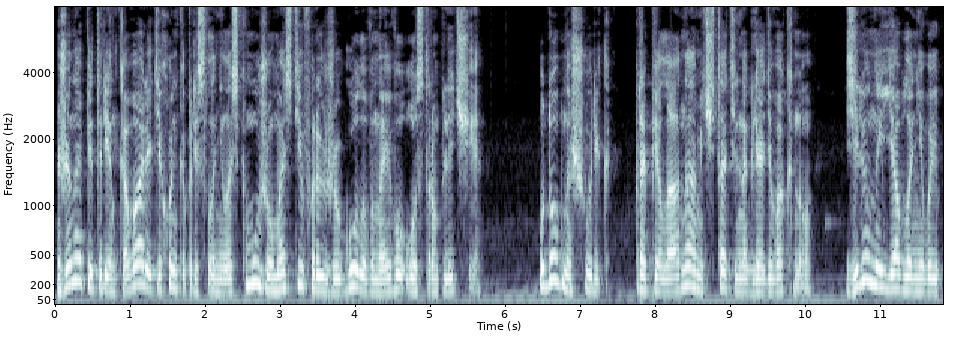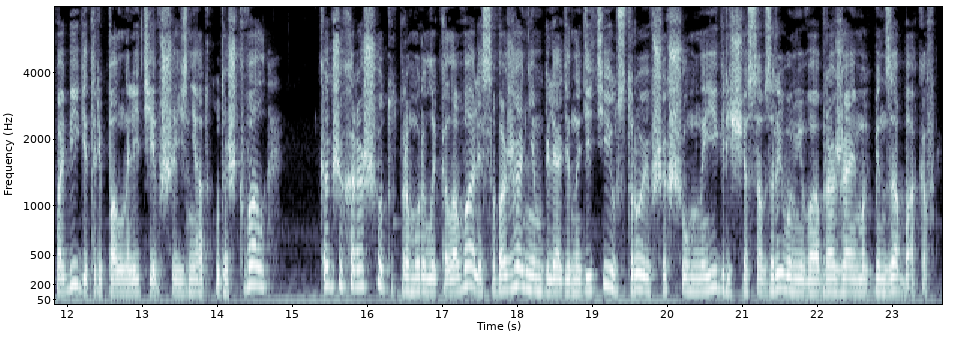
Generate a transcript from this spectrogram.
Жена Петренко Валя тихонько прислонилась к мужу, умастив рыжую голову на его остром плече. «Удобно, Шурик», – пропела она, мечтательно глядя в окно. Зеленые яблоневые побеги трепал налетевший из ниоткуда шквал. Как же хорошо тут промурлыкала Валя с обожанием, глядя на детей, устроивших шумные игрища со взрывами воображаемых бензобаков –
